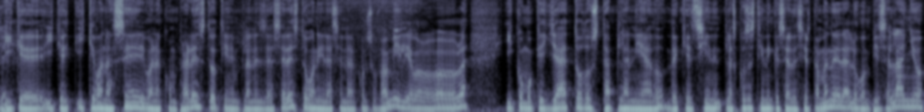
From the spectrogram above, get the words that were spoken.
y, que, y, que, y qué van a hacer, van a comprar esto, tienen planes de hacer esto, van a ir a cenar con su familia, bla, bla, bla, bla, y como que ya todo está planeado de que las cosas tienen que ser de cierta manera luego empieza el año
